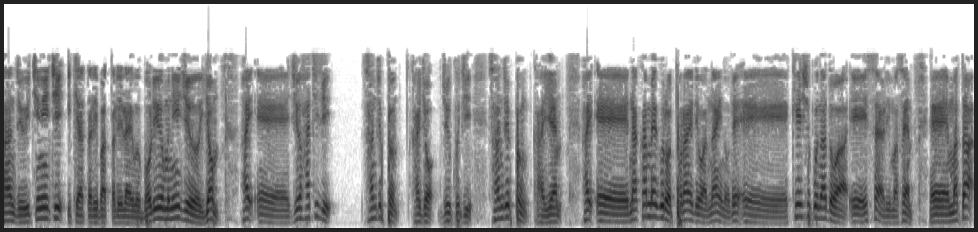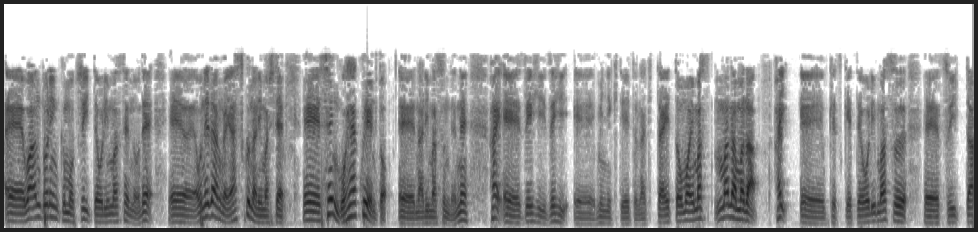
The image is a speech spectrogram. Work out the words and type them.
31日、行き当たりばったりライブボリューム24、はい、えー、18時、30分会場、19時30分開演。はい、えー、中目黒トライではないので、えー、軽食などは、えー、一切ありません。えー、また、えー、ワンドリンクもついておりませんので、えー、お値段が安くなりまして、えー、1500円と、えー、なりますんでね。はい、えー、ぜひぜひ、えー、見に来ていただきたいと思います。まだまだ、はい、えー、受け付けております。えー、ツイッター、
